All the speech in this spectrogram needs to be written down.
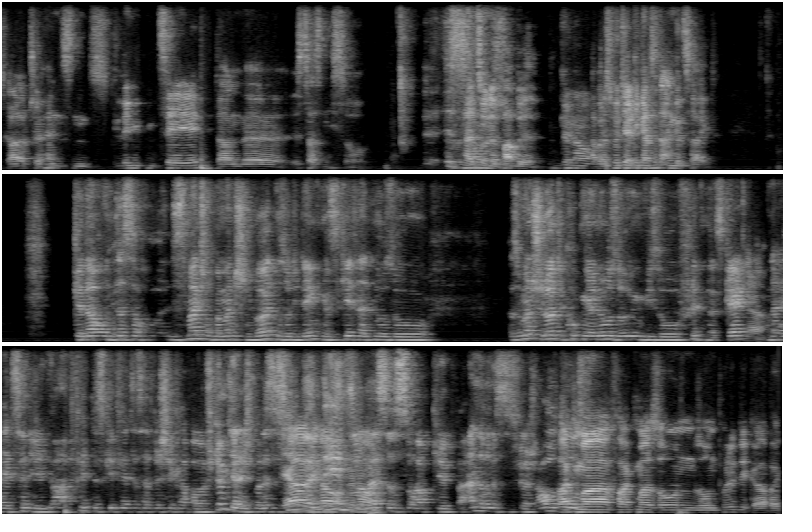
Scarlett Johansons linken C, dann äh, ist das nicht so. Das ist halt so eine. Bubble. Genau. Aber das wird ja die ganze Zeit angezeigt. Genau, und das ist auch, das meine ich auch bei manchen Leuten so, die denken, es geht halt nur so. Also manche Leute gucken ja nur so irgendwie so Fitness, gell? Ja. Und dann erzählen die, ja, Fitness geht letztes halt richtig ab. Aber stimmt ja nicht, weil das ist Ja, nur bei genau, denen so, genau. weißt du, dass es so abgeht. Bei anderen ist es vielleicht Autos. Frag mal, frag mal so einen so einen Politiker, aber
